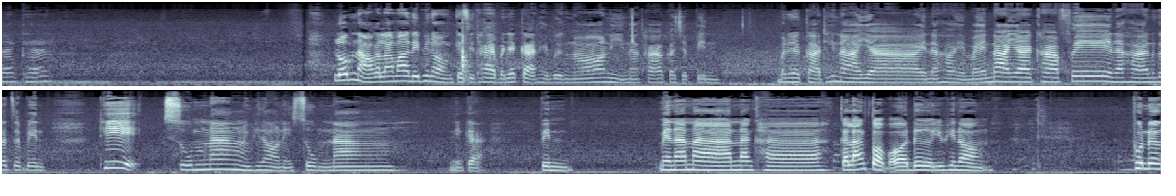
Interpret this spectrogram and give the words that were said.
นะคะลมหนาวกันแล้วมากเด้พี่น้องแกสิไทยบรรยากาศให้เบิ่งเนาะนี่นะคะ ก็จะเป็นบรรยากาศที่นายายนะคะ เห็นไหมนายายคาเฟ่นะคะนี่ก็จะเป็นที่ซุ้มนั่งพี่น้องนี่ซุ้มนั่งนี่ก็เป็นแม่นานานนะคะกำลังตอบออเดอร์อยู่พี่น้อง ผู้หนึ่ง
